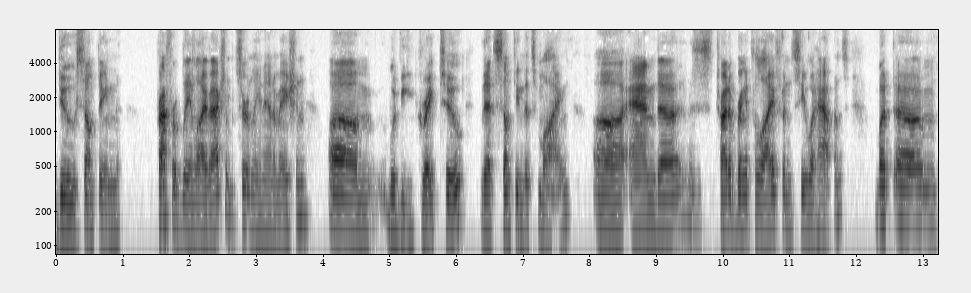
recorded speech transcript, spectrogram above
do something preferably in live action, but certainly in animation um, would be great too. That's something that's mine, uh, and uh, try to bring it to life and see what happens. But um,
